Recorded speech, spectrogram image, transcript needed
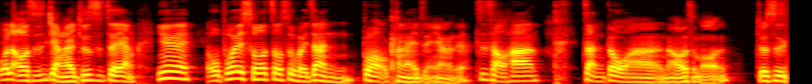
我老实讲啊就是这样，因为我不会说《咒术回战》不好看还是怎样的，至少他战斗啊，然后什么就是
